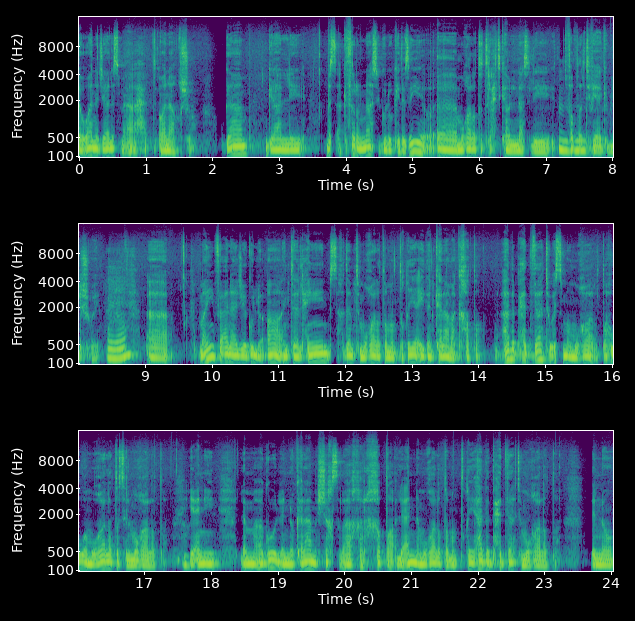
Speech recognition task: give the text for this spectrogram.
لو أنا جالس مع أحد وأناقشه وقام قال لي بس أكثر الناس يقولوا كذا زي آه، مغالطة الاحتكام للناس اللي تفضلت فيها قبل شوي. أيوه. آه ما ينفع أنا أجي أقول له آه أنت الحين استخدمت مغالطة منطقية إذا كلامك خطأ. هذا بحد ذاته اسمه مغالطة هو مغالطة المغالطة. يعني لما أقول أنه كلام الشخص الآخر خطأ لأنه مغالطة منطقية هذا بحد ذاته مغالطة. لأنه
